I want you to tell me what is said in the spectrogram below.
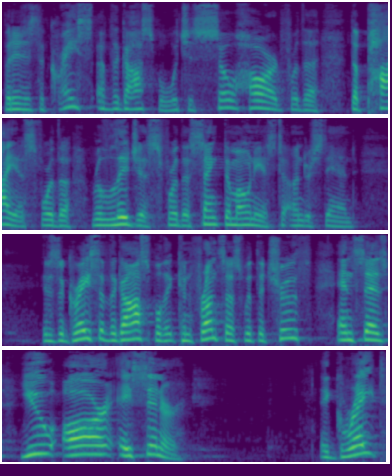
But it is the grace of the gospel which is so hard for the, the pious, for the religious, for the sanctimonious to understand. It is the grace of the gospel that confronts us with the truth and says, You are a sinner, a great,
